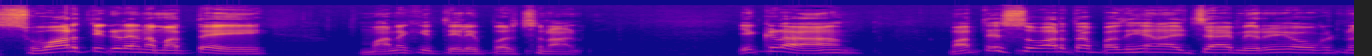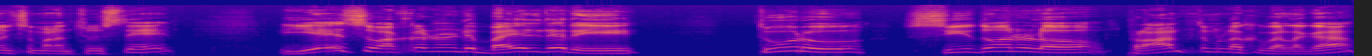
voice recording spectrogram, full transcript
స్వార్థికుడైన మత్తయ్య మనకి తెలియపరుచున్నాడు. ఇక్కడ మత స్వార్థ పదిహేను అధ్యాయం ఇరవై ఒకటి నుంచి మనం చూస్తే యేసు అక్కడి నుండి బయలుదేరి తూరు సీదోనులో ప్రాంతంలోకి వెళ్ళగా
